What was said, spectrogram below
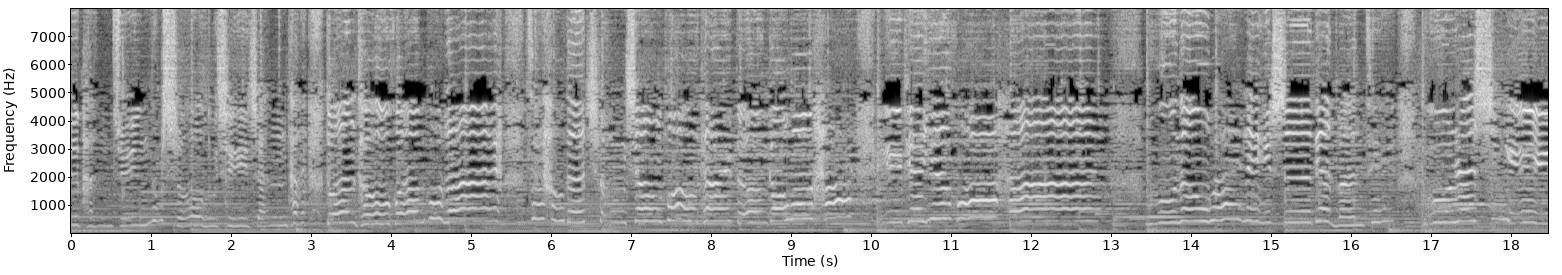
只盼君能收起战台，断头换不来，最后的城墙破开，登高望海，一片烟火海，无能为力，尸遍满地，故人心。已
